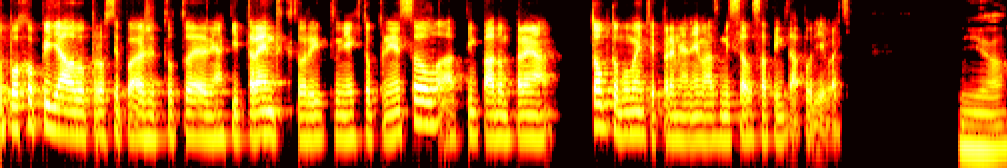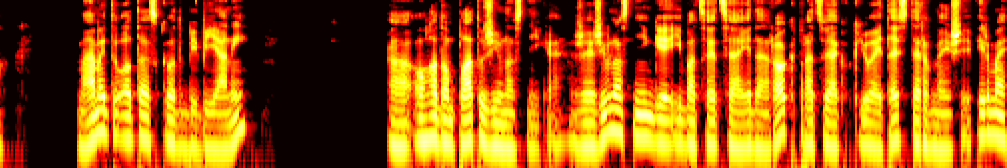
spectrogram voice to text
to pochopiť, alebo proste povedať, že toto je nejaký trend, ktorý tu niekto prinesol a tým pádom pre mňa, v tomto momente pre mňa nemá zmysel sa tým zapodievať. Ja. Máme tu otázku od Bibiany ohľadom platu živnostníka. Že živnostník je iba cca jeden rok, pracuje ako QA tester v menšej firme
